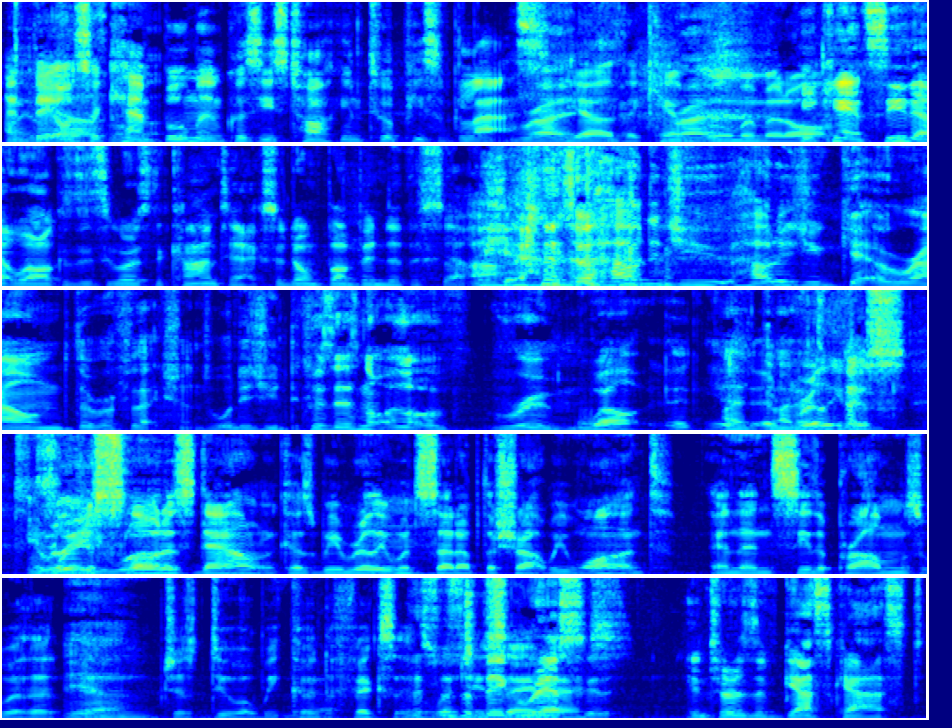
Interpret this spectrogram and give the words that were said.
And I they also can't that. boom him because he's talking to a piece of glass. Right. Yeah, they can't Right. boom him at all. He can't see that well because it's where's the contact, so don't bump into the cell. so how did you how did you get around the reflections? What did you? Because there's not a lot of room. Well, it, it, I- it I really just it really just slowed were. us down because we really would set up the shot we want and then see the problems with it Yeah. and just do what we could to fix it. This was Wouldn't a you big risk Max? in terms of guest cast.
